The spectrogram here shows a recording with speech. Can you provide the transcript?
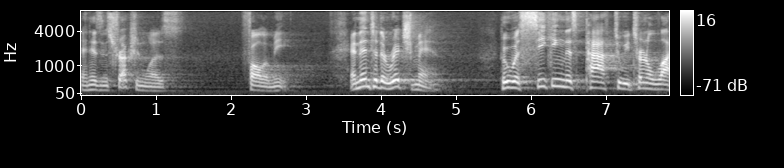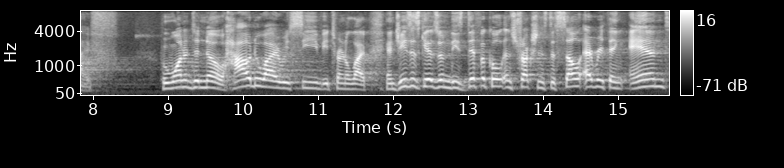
And his instruction was follow me. And then to the rich man who was seeking this path to eternal life, who wanted to know, how do I receive eternal life? And Jesus gives him these difficult instructions to sell everything, and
